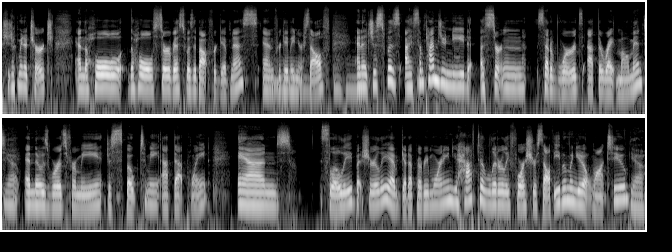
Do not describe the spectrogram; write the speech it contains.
she took me to church and the whole the whole service was about forgiveness and forgiving mm-hmm. yourself. Mm-hmm. And it just was i sometimes you need a certain set of words at the right moment Yep. and those words for me just spoke to me at that point. And slowly but surely i would get up every morning. You have to literally force yourself even when you don't want to Yeah.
